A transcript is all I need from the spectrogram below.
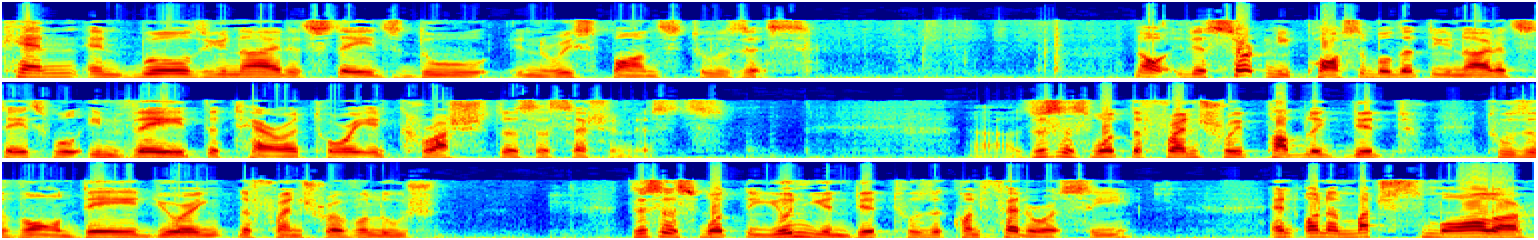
can and will the United States do in response to this? Now, it is certainly possible that the United States will invade the territory and crush the secessionists. Uh, this is what the French Republic did to the Vendée during the French Revolution. This is what the Union did to the Confederacy. And on a much smaller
